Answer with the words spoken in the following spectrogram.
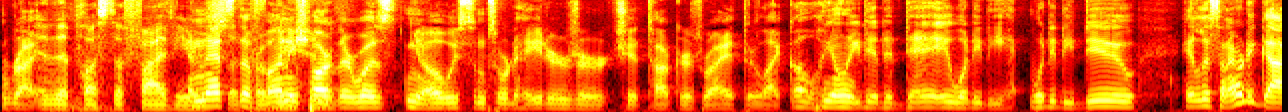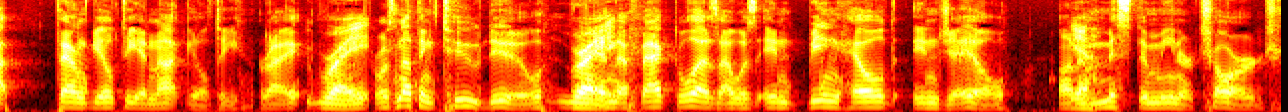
Right. and then plus the five years. And that's the funny part. There was, you know, always some sort of haters or shit talkers, right? They're like, "Oh, he only did a day. What did he? What did he do?" Hey, listen, I already got found guilty and not guilty, right? Right. There was nothing to do, Right. And the fact was, I was in being held in jail on Yeah. a misdemeanor charge, in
